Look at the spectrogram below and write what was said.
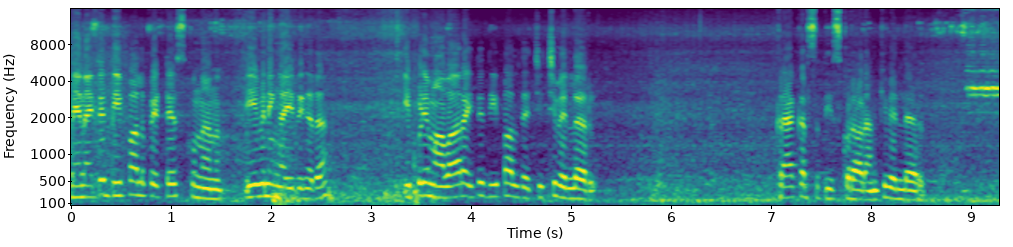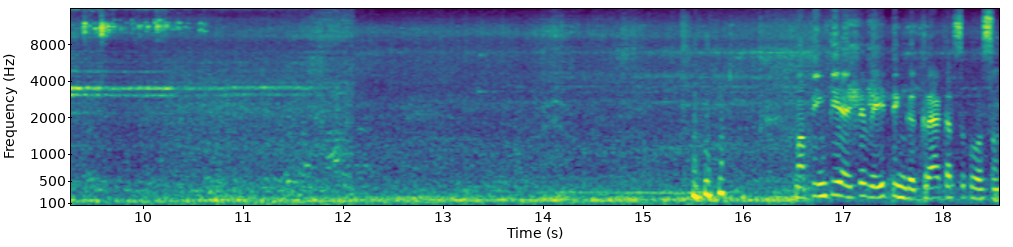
నేనైతే దీపాలు పెట్టేసుకున్నాను. ఈవినింగ్ అయింది కదా? ఇప్పుడే మా వారు అయితే దీపాలు తెచ్చిచ్చి వెళ్ళారు. క్రాకర్స్ తీసుకురావడానికి వెళ్ళారు. మా పింకీ అయితే వెయిటింగ్ క్రాకర్స్ కోసం.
